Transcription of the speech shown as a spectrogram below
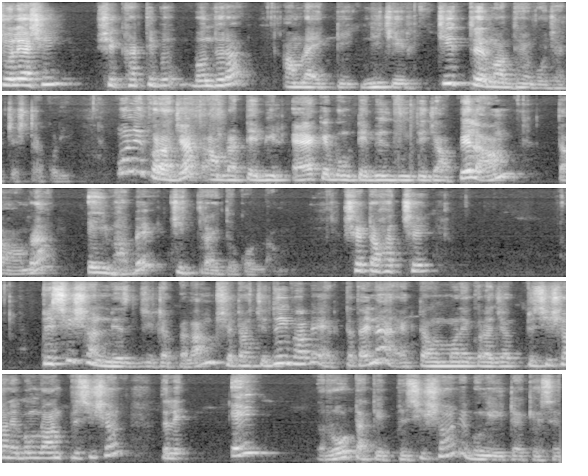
চলে আসি শিক্ষার্থী বন্ধুরা। আমরা একটি নিচের চিত্রের মাধ্যমে বোঝার চেষ্টা করি। মনে করা যাক আমরা টেবিল এক এবং টেবিল দুইতে যা পেলাম, তা আমরা এইভাবে চিত্রায়িত করলাম। সেটা হচ্ছে প্রিসিশননেস যেটা পেলাম, সেটা হচ্ছে দুইভাবে, একটা তাই না? একটা মনে করা যাক প্রিসিশন এবং নন প্রিসিশন তাহলে এই রোটাকে প্রিসিশন এবং এইটাকে হচ্ছে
